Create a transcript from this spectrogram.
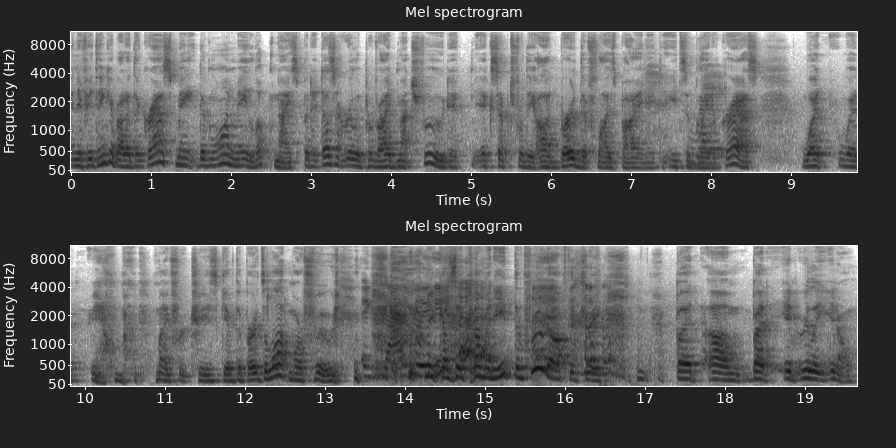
And if you think about it, the grass may, the lawn may look nice, but it doesn't really provide much food except for the odd bird that flies by and it eats a blade right. of grass. What what you know, my fruit trees give the birds a lot more food. Exactly. because they come and eat the fruit off the tree. but um, but it really you know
